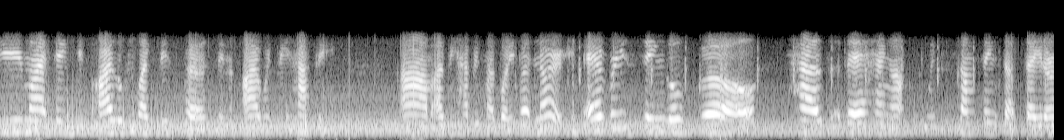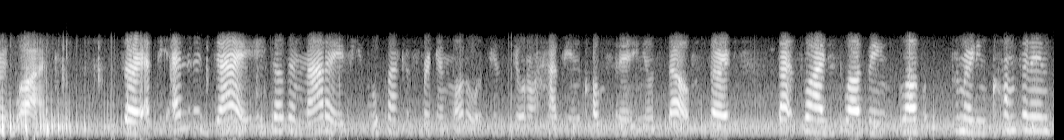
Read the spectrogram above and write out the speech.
you might think if I looked like this person, I would be happy. Um, I'd be happy with my body. But no, every single girl has their hang-ups with something that they don't like. So at the end of the day, it doesn't matter if you look like a freaking model if you're still not happy and confident in yourself. So that's why I just love being love promoting confidence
